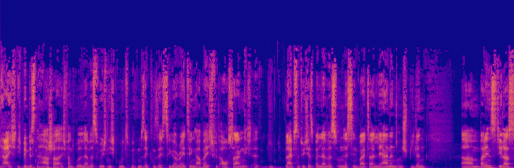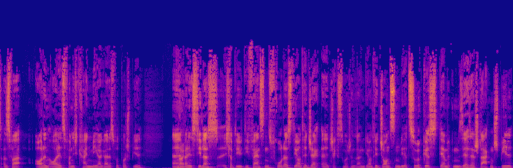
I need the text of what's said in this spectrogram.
Ja, ich, ich bin ein bisschen harscher. Ich fand Will Levis wirklich nicht gut mit einem 66er Rating, aber ich würde auch sagen, ich, äh, du bleibst natürlich jetzt bei Levis und lässt ihn weiter lernen und spielen. Ähm, bei den Steelers, also es war all in all, jetzt fand ich kein mega geiles Footballspiel. Äh, bei den Steelers, ich glaube, die, die Fans sind froh, dass Deontay Jack, äh, Jackson wollte ich schon sagen, Deontay Johnson wieder zurück ist, der mit einem sehr, sehr starken Spiel.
